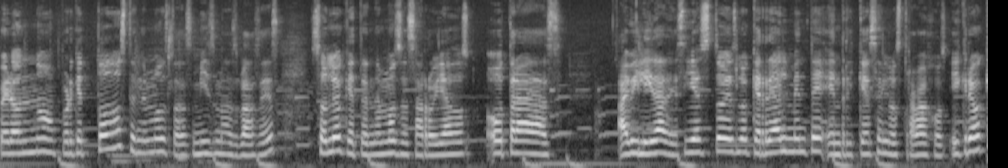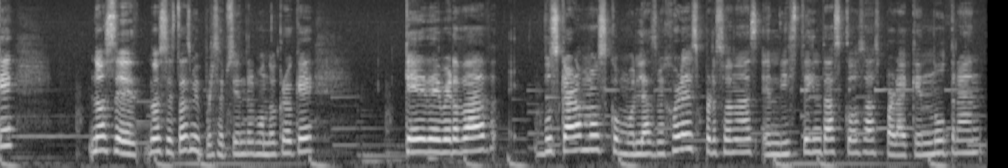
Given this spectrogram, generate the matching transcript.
pero no, porque todos tenemos las mismas bases, solo que tenemos desarrollados otras habilidades y esto es lo que realmente enriquece los trabajos. Y creo que, no sé, no sé, esta es mi percepción del mundo, creo que, que de verdad buscáramos como las mejores personas en distintas cosas para que nutran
